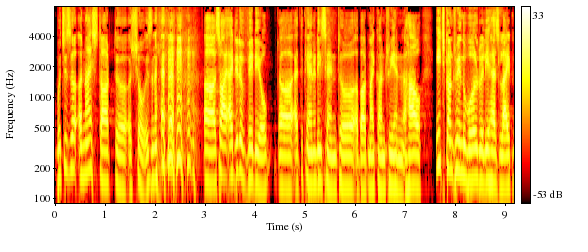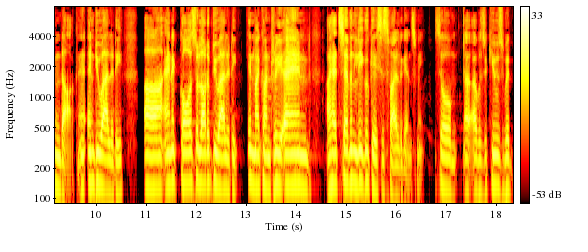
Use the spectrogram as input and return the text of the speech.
which is a, a nice start to a show, isn't it? uh, so I, I, did a video uh, at the Kennedy Center about my country and how each country in the world really has light and dark and, and duality. Uh, and it caused a lot of duality in my country. And I had seven legal cases filed against me. So uh, I was accused with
